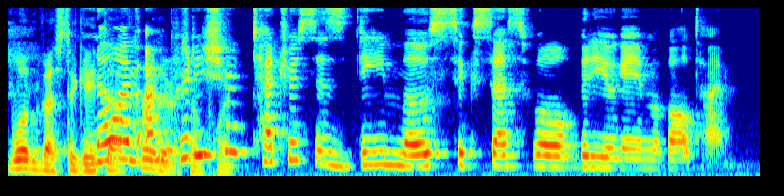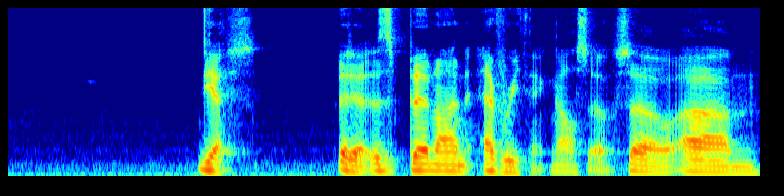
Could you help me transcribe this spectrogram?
we'll investigate No, that I'm. I'm pretty sure point. Tetris is the most successful video game of all time. Yes, it is. It's been on everything also. So, um,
